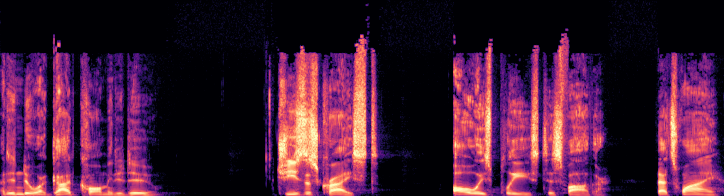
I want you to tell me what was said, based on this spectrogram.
I didn't do what God called me to do. Jesus Christ always pleased his Father. That's why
